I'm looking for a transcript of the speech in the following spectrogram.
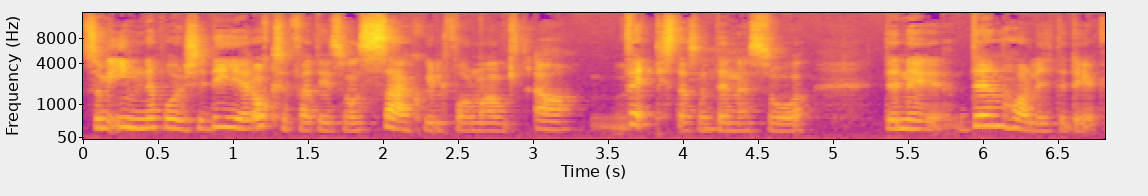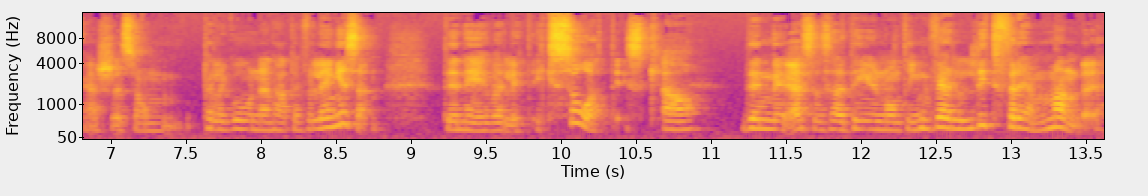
som är inne på orkidéer också för att det är en sån särskild form av Ja. växt. Alltså att den är så... Den, är, den har lite det kanske som pelargonen hade för länge sedan. Den är väldigt exotisk. Ja. Den är, alltså så här, det är ju någonting väldigt främmande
